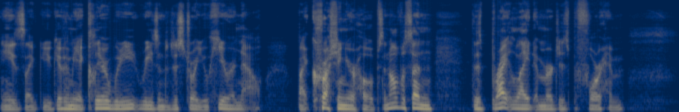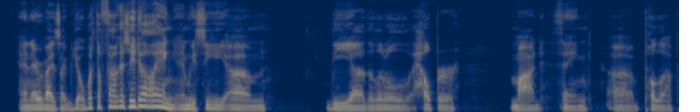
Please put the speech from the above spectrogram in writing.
And he's like, You've given me a clear re- reason to destroy you here and now by crushing your hopes. And all of a sudden, this bright light emerges before him. And everybody's like, Yo, what the fuck is he doing? And we see um, the uh, the little helper mod thing uh, pull up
